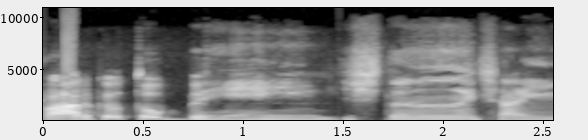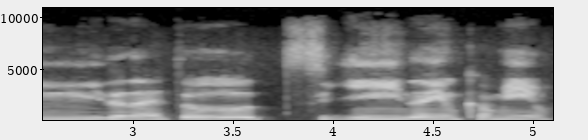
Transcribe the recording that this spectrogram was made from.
Claro que eu tô bem distante ainda, né? Tô seguindo aí um caminho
